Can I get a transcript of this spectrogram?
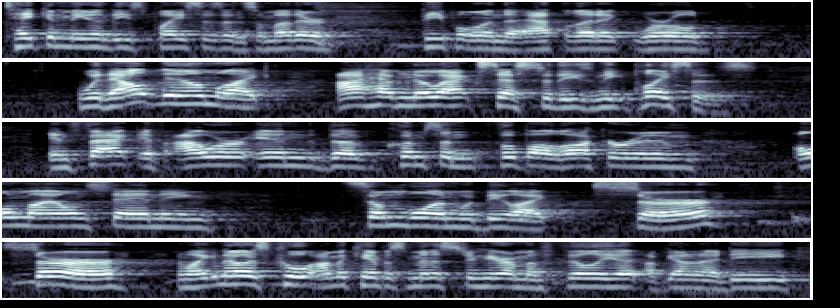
taken me to these places, and some other people in the athletic world. Without them, like, I have no access to these neat places. In fact, if I were in the Clemson football locker room on my own standing, someone would be like, Sir, sir, I'm like, no, it's cool. I'm a campus minister here. I'm an affiliate. I've got an ID.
